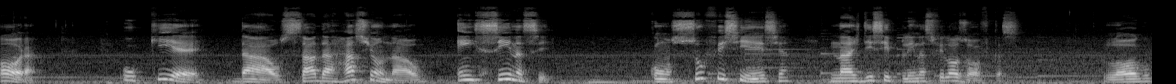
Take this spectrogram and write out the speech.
Ora, o que é da alçada racional ensina-se com suficiência nas disciplinas filosóficas. Logo,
